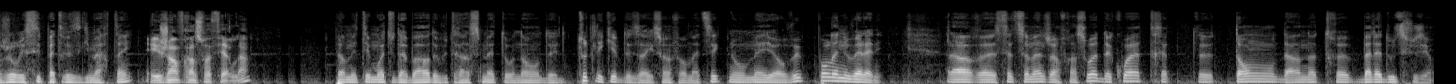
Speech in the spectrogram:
Bonjour, ici Patrice Guy Martin. Et Jean-François Ferland. Permettez-moi tout d'abord de vous transmettre au nom de toute l'équipe de direction informatique nos meilleurs voeux pour la nouvelle année. Alors, euh, cette semaine, Jean-François, de quoi traite-t-on dans notre balado-diffusion?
